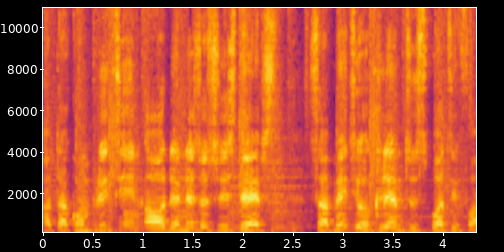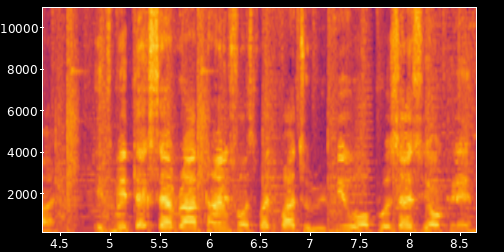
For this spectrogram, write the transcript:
After completing all the necessary steps, submit your claim to Spotify. It may take several times for Spotify to review or process your claim.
